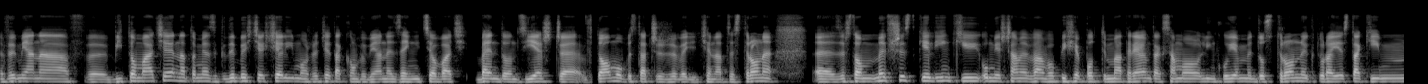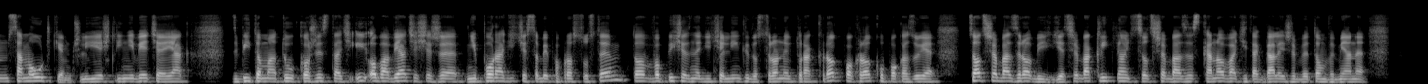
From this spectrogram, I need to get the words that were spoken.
wymiana w Bitomacie, natomiast gdybyście chcieli, możecie taką wymianę zainicjować będąc jeszcze w domu, wystarczy, że wejdziecie na tę stronę. E, Zresztą my wszystkie linki umieszczamy wam w opisie pod tym materiałem, tak samo linkujemy do strony, która jest takim samouczkiem, czyli jeśli nie wiecie jak z Bitomatu korzystać i obawiacie się, że nie poradzicie sobie po prostu z tym, to w opisie znajdziecie link do strony, która krok po kroku pokazuje, co trzeba zrobić, gdzie trzeba kliknąć, co trzeba zeskanować i tak dalej, żeby tą wymianę w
